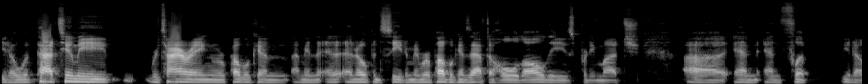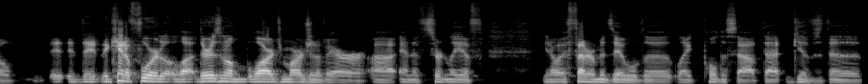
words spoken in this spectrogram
you know with Pat Toomey retiring, Republican, I mean an open seat. I mean Republicans have to hold all these pretty much uh, and and flip. You know it, it, they they can't afford a lot. There isn't a large margin of error, uh, and if certainly if you know, if Fetterman's able to like pull this out, that gives the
